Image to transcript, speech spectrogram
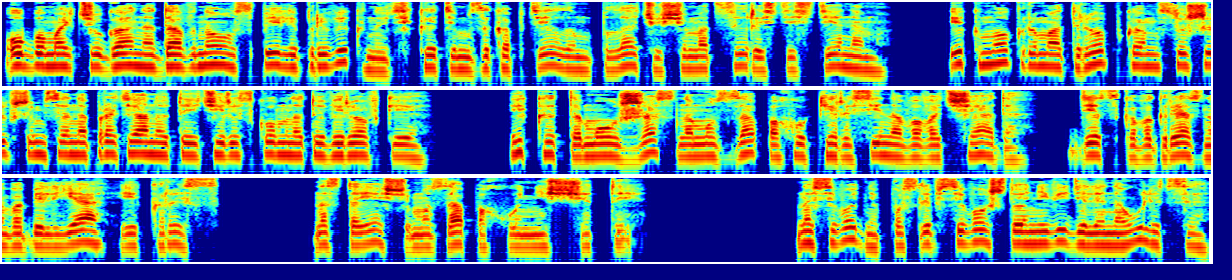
Оба мальчугана давно успели привыкнуть к этим закоптелым, плачущим от сырости стенам и к мокрым отрёбкам, сушившимся на протянутой через комнату веревке, и к этому ужасному запаху керосинового чада, детского грязного белья и крыс, настоящему запаху нищеты. Но сегодня, после всего, что они видели на улице,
